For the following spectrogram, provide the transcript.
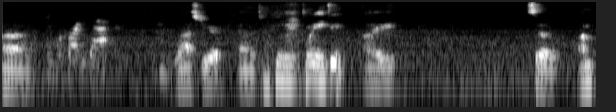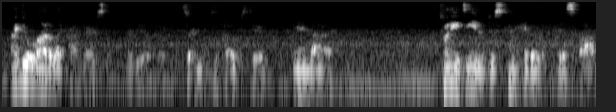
Uh, and what brought you back? last year, uh, 20, 2018, I so I'm I do a lot of like craft fairs. I do like certain ones with hopes too, and uh, 2018 I just kind of hit a hit a spot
